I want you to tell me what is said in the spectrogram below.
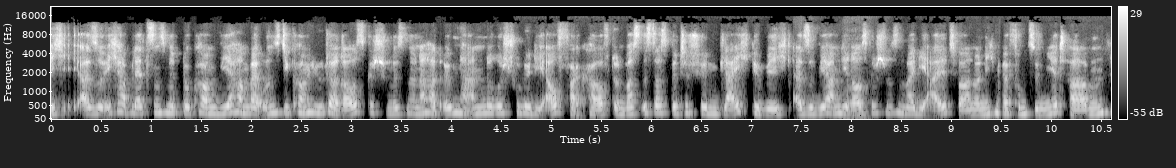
Ich, also ich habe letztens mitbekommen, wir haben bei uns die Computer rausgeschmissen und dann hat irgendeine andere Schule die aufverkauft. Und was ist das bitte für ein Gleichgewicht? Also wir haben die rausgeschmissen, weil die alt waren und nicht mehr funktioniert haben.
